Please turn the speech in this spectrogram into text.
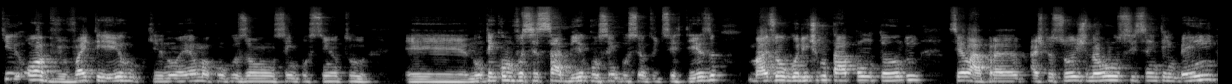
que, óbvio, vai ter erro, porque não é uma conclusão 100%, é, não tem como você saber com 100% de certeza, mas o algoritmo está apontando, sei lá, para as pessoas não se sentem bem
